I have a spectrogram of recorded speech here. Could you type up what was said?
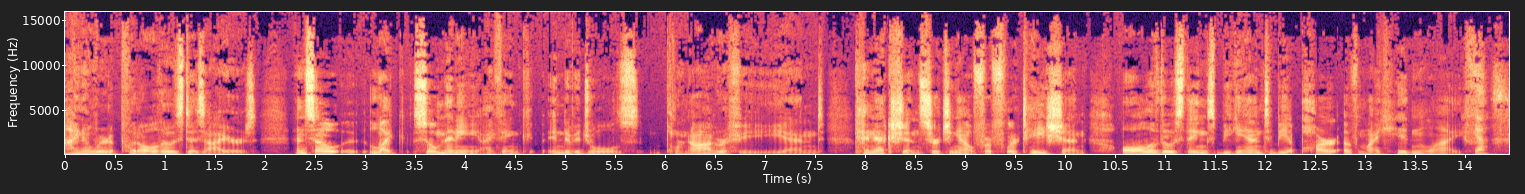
I know where to put all those desires. And so, like so many, I think, individuals, pornography and connection, searching out for flirtation, all of those things began to be a part of my hidden life. Yes.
